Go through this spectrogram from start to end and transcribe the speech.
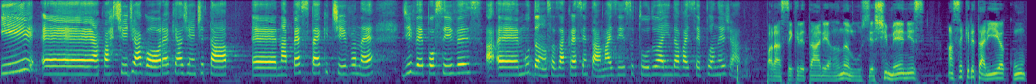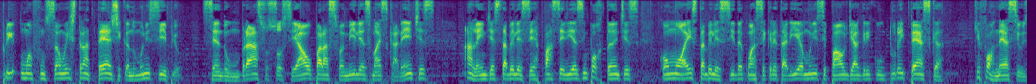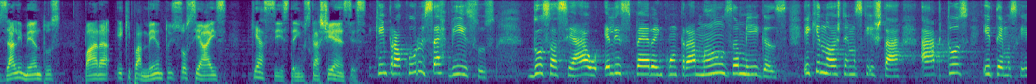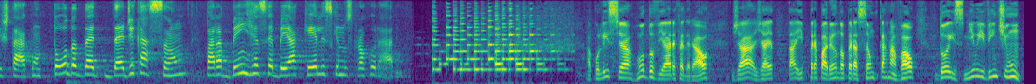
e é, a partir de agora é que a gente está é, na perspectiva, né, de ver possíveis é, mudanças, acrescentar, mas isso tudo ainda vai ser planejado. Para a secretária Ana Lúcia Ximenes, a secretaria cumpre uma função estratégica no município, sendo um braço social para as famílias mais carentes além de estabelecer parcerias importantes, como a estabelecida com a Secretaria Municipal de Agricultura e Pesca, que fornece os alimentos para equipamentos sociais que assistem os caxienses. Quem procura os serviços do social, ele espera encontrar mãos amigas e que nós temos que estar aptos e temos que estar com toda de dedicação para bem receber aqueles que nos procurarem. A Polícia Rodoviária Federal já já está aí preparando a Operação Carnaval 2021.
